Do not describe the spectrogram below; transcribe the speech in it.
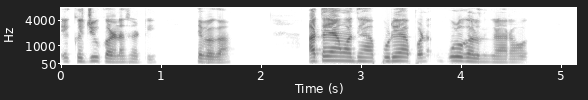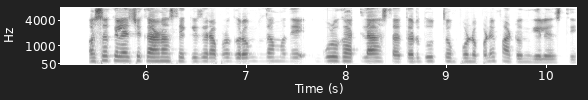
एकजीव करण्यासाठी. हे बघा. आता यामध्ये पुढे आपण गूळ घालून घेणार आहोत. असं केल्याचे कारण असते, की जर आपण गरम दुधामध्ये गूळ घातला असता, तर दूध संपूर्णपणे फाटून गेले असते.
